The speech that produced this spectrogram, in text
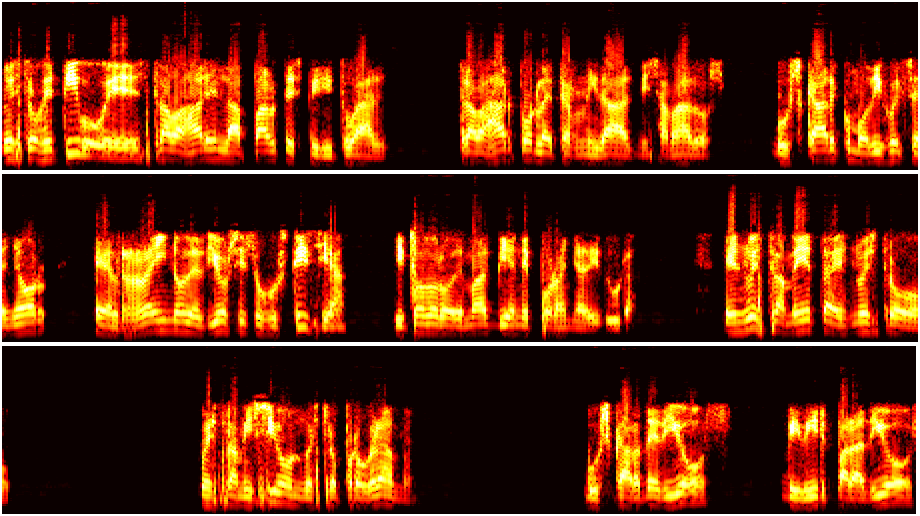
Nuestro objetivo es trabajar en la parte espiritual, trabajar por la eternidad, mis amados, buscar, como dijo el Señor, el reino de Dios y su justicia, y todo lo demás viene por añadidura. Es nuestra meta, es nuestro, nuestra misión, nuestro programa. Buscar de Dios, vivir para Dios,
